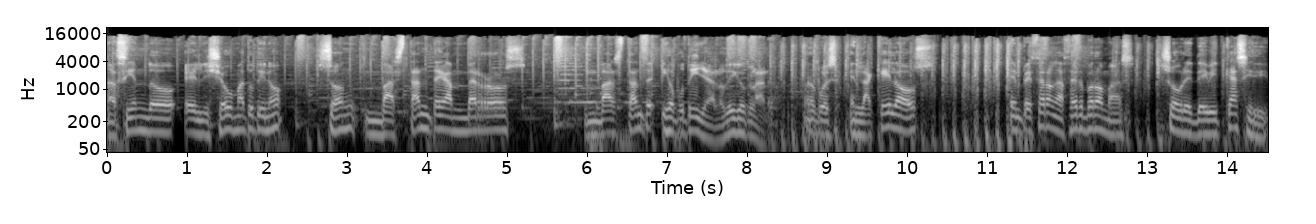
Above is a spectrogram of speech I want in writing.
haciendo el show matutino, son bastante gamberros, bastante hijo putilla, lo digo claro. Bueno, pues en la K-Laws empezaron a hacer bromas sobre David Cassidy.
